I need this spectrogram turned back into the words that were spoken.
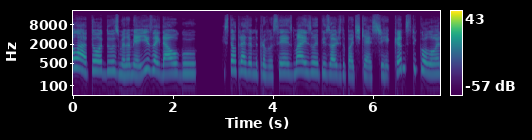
Olá a todos, meu nome é Isa Hidalgo. Estou trazendo para vocês mais um episódio do podcast Recantos Tricolor.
